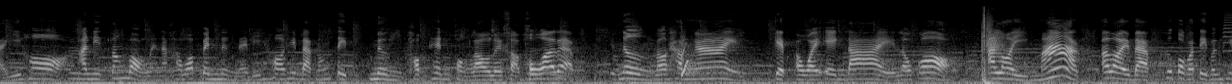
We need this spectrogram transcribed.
ลาย ๆ ยี่ห้อ อันนี้ต้องบอกเลยนะคะ ว่าเป็นหนึ่งในยี่ห้อที่แบบต้องติด1ท็อป 10 ของเราเลยค่ะ เพราะว่าแบบ 1 เราทำง่าย ก็บเอาไว้เองได้ แล้วก็อร่อยมาก อร่อยแบบคือปกติบางที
